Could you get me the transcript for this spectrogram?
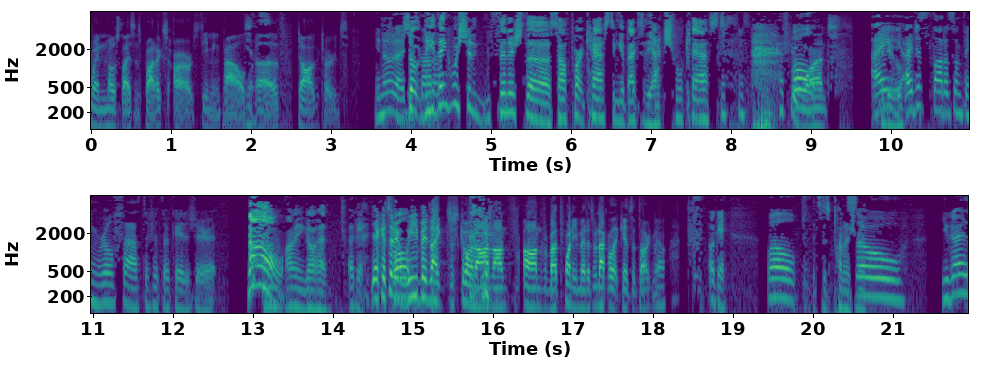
when most licensed products are steaming piles Yes. of dog turds. You know what I So, just do you of? think we should finish the South Park cast and get back to the actual cast? If you Well, want. I do. I just thought of something real fast. If it's okay to share it. no, I mean, go ahead. Okay. Yeah, considering Well- we've been like just going on on on for about twenty minutes, we're not gonna let kids talk now. Okay. Well, It's his punishment. so you guys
